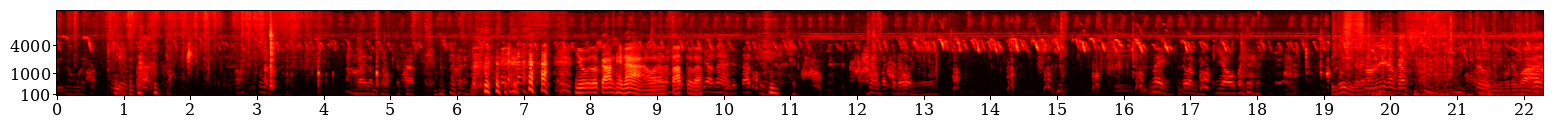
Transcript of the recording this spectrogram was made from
อีกหน่อยไม่ลำโพงกระตัดอยู่ตรงกลางให้หน้าเอาตัดตัวแล้วเที่ยวหน้าจะตัดสิห้ามพักกระโดด ไม่โดนเกี่ยวไปลุยแล้วตอนนี้ครับครับเออนี่บ่ได้ว่าเออ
